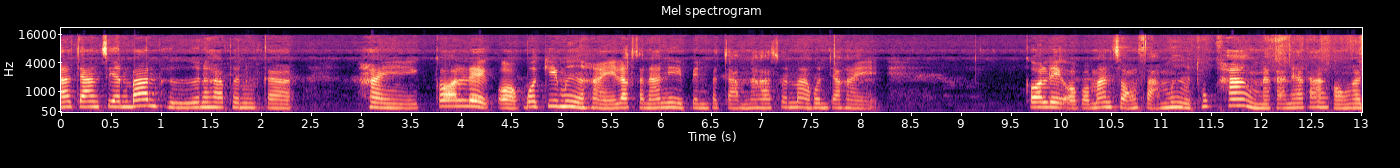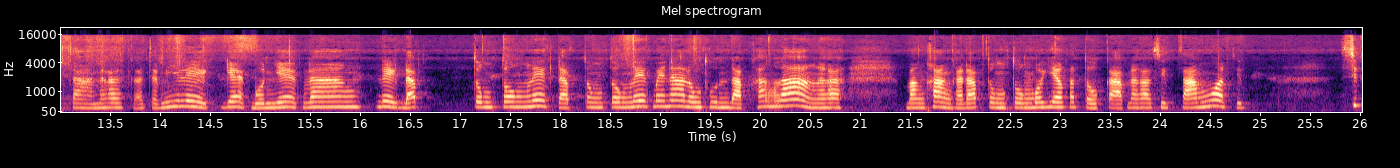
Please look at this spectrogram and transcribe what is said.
อาจารย์เซียนบ้านผือนะคะ เพิ่นกะให้ก้อนเหลขออกบ่กี่มือให้ลักษณะนี้เป็นประจำนะคะ ส่วนมากเพิ่นจะให้ก้อนเลขออกประมาณสองสามมือทุกครั้งนะคะแนวทางของอาจารย์นะคะก็จะมีเลขแยกบนแยกล่าง เลขดับตรงๆ เลขดับตรงๆ เลขไม่น่าลงทุนดับข้างล่างนะคะ บางครั้งก็ดับตรงๆบ่เกี่ยวกับโตกลับนะคะสิบสามงวดสิบ สิบ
